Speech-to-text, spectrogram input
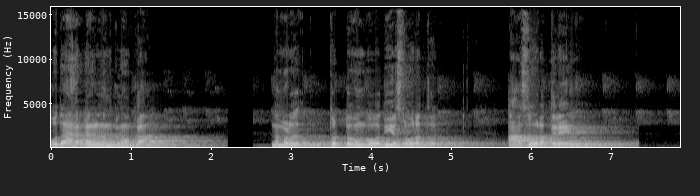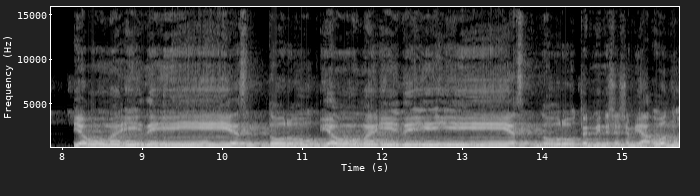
ഉദാഹരണങ്ങൾ നമുക്ക് നോക്കാം നമ്മൾ തൊട്ടു മുമ്പ് ഓതിയ സൂറത്ത് ആ സൂറത്തിൽ يومئذ يصدر يومئذ يصدر തൻവീന് ശേഷം യാ വന്നു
